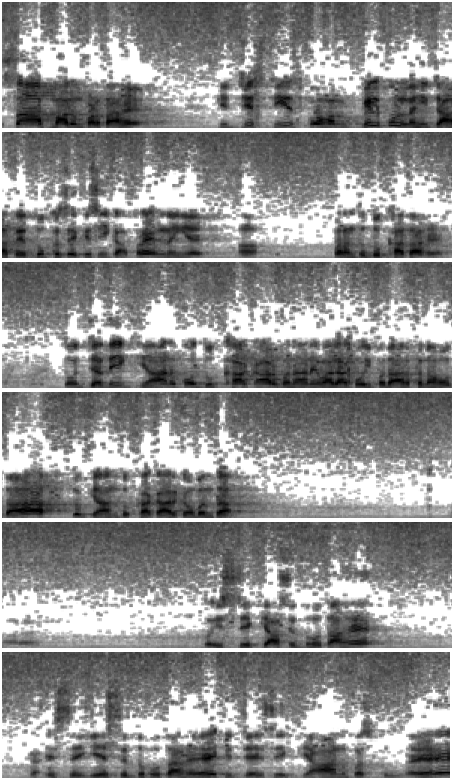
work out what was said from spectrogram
साफ़ मालूम पड़ता है कि जिस चीज़ को हम बिल्कुल नहीं चाहते, दुख से किसी का प्रेम नहीं है परंतु दुख आता है। तो यदि ज्ञान को दुखाकार बनाने वाला कोई पदार्थ न होता तो ज्ञान दुखाकार क्यों बनता? तो इससे क्या सिद्ध होता है? इससे ये सिद्ध होता है कि जैसे ज्ञान वस्तु है,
